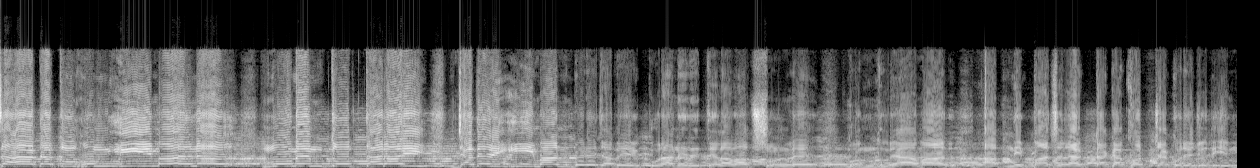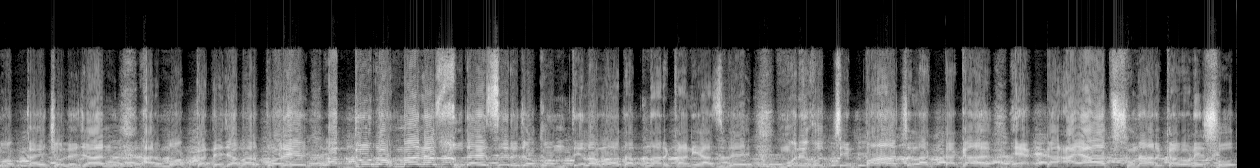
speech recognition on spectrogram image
জাদাতুহুম ঈমানা। মোমেন তো যাবে, কোরআনের তেলাওয়াত শুনলে। বন্ধুরা আমার, আপনি পাঁচ লাখ টাকা খরচা করে যদি মক্কায় চলে যান, আর মক্কাতে যাবার পরে আব্দুর রহমান আর সুদাইসের যখন তেলাওয়াত আপনার কানে আসবে, মনে হচ্ছে পাঁচ লাখ টাকা একটা আয়াত শোনার কারণে শোধ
